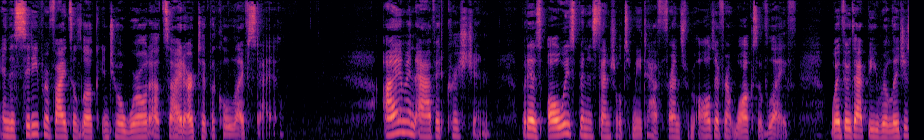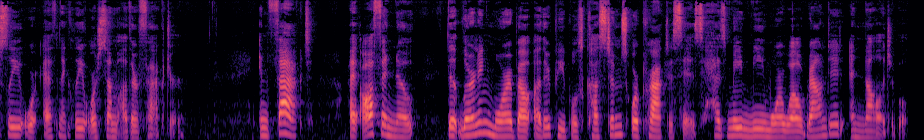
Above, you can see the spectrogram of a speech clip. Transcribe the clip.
and the city provides a look into a world outside our typical lifestyle. I am an avid Christian, but it has always been essential to me to have friends from all different walks of life whether that be religiously or ethnically or some other factor. In fact, I often note that learning more about other people's customs or practices has made me more well rounded and knowledgeable.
